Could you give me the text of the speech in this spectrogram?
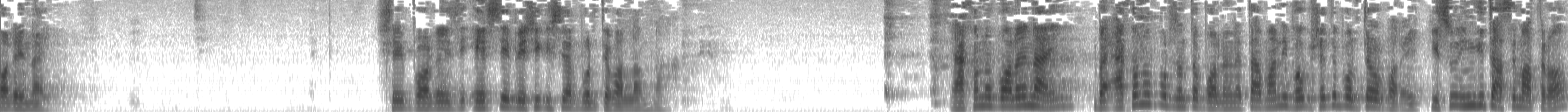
বলে নাই। সে বলে যে, এর চেয়ে বেশি কিছু আর বলতে পারলাম না। এখনও বলে নাই, বা এখনও পর্যন্ত বলে নাই, তার মানে ভবিষ্যতে বলতেও পারে। কিছু ইঙ্গিত আছে মাত্র।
